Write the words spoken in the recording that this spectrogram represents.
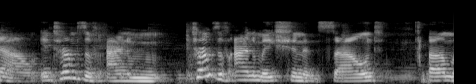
Now, in terms of anim, in terms of animation and sound, Um,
